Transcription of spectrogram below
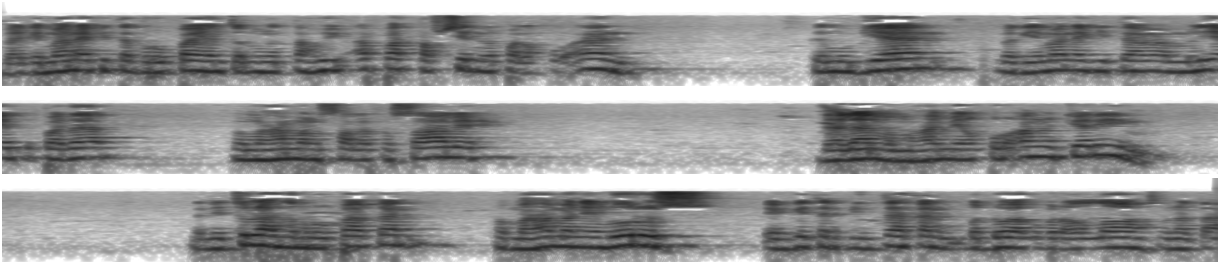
Bagaimana kita berupaya untuk mengetahui apa tafsir Al-Quran. Kemudian bagaimana kita melihat kepada pemahaman salafus salih dalam memahami Al-Quran Al-Karim. Dan itulah yang merupakan pemahaman yang lurus yang kita diperintahkan berdoa kepada Allah SWT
